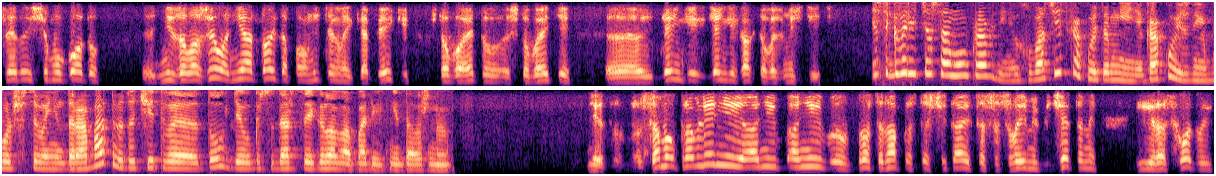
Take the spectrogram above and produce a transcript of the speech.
следующему году э, не заложило ни одной дополнительной копейки, чтобы, эту, чтобы эти э, деньги, деньги как-то возместить. Если говорить о самоуправлении, у вас есть какое-то мнение, какой из них больше всего не дорабатывает, учитывая то, где у государства и голова болеть не должна? Нет, самоуправление, они, они просто-напросто считаются со своими бюджетами и расходуют,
